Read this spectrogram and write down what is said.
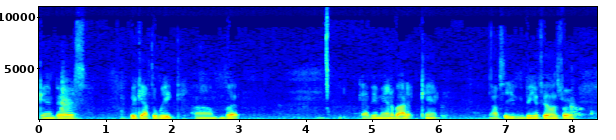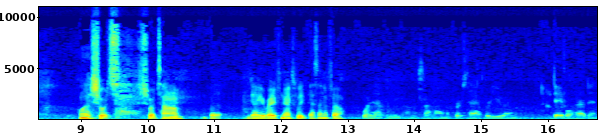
getting embarrassed week after week. Um, but got to be a man about it. Can't, obviously, you can be in your feelings for only a short, short time, but you got to get ready for next week. That's NFL. What happened on the sideline in the first half where you and Daboll had an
